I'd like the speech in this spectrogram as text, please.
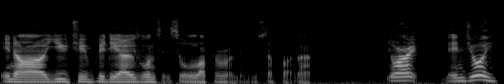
in our YouTube videos once it's all up and running and stuff like that. Alright, enjoy.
